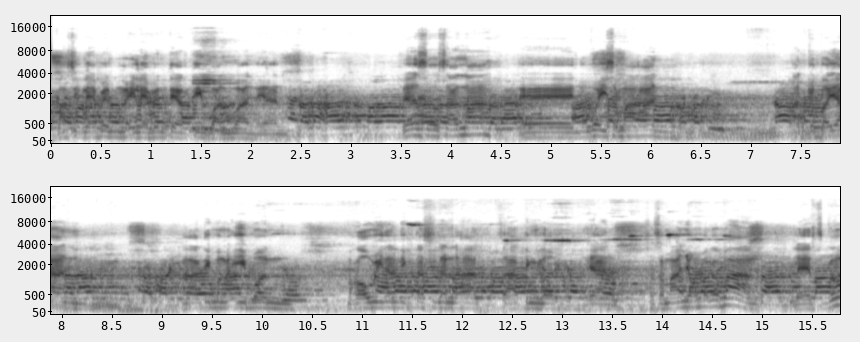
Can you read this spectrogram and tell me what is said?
Pas 11, mga 11.30, 1.1. Ayan. Ayan, so sana, eh, naway samahan at gabayan ang ating mga ibon makauwi ng ligtas silang lahat sa ating loob. Ayan. Sasamahan nyo ako magabang. Let's go!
